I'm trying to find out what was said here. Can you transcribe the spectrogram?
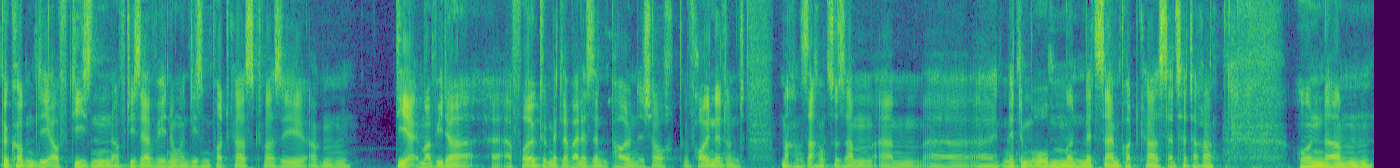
bekommen, die auf diesen, auf diese Erwähnung in diesem Podcast quasi, ähm, die ja immer wieder äh, erfolgt. Und mittlerweile sind Paul und ich auch befreundet und machen Sachen zusammen ähm, äh, mit dem Oben und mit seinem Podcast etc. Und ähm,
